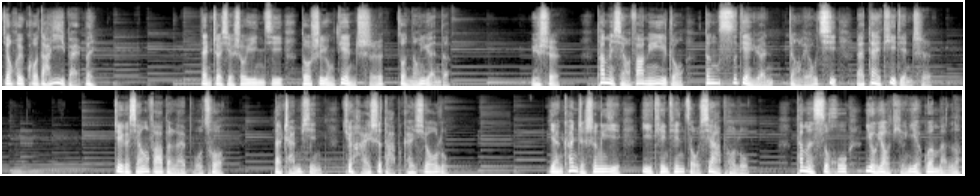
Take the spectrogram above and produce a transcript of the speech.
将会扩大一百倍。但这些收音机都是用电池做能源的，于是他们想发明一种灯丝电源整流器来代替电池。这个想法本来不错，但产品却还是打不开销路。眼看着生意一天天走下坡路。他们似乎又要停业关门了。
